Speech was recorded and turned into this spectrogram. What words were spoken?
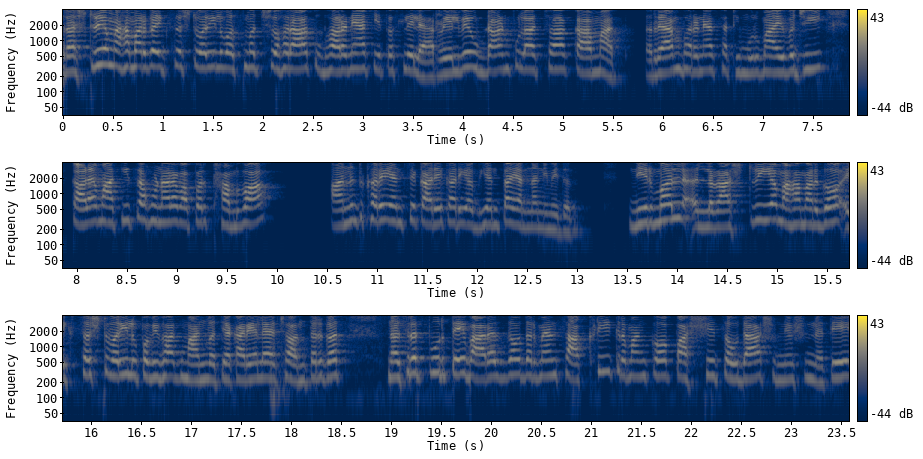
राष्ट्रीय महामार्ग एकसष्टवरील वसमत शहरात उभारण्यात येत असलेल्या रेल्वे उड्डाणपुलाच्या कामात रॅम भरण्यासाठी मुरमाऐवजी काळ्या मातीचा होणारा वापर थांबवा आनंद खरे यांचे कार्यकारी अभियंता यांना निवेदन. निर्मल राष्ट्रीय महामार्ग एकसष्टवरील उपविभाग मानवत या कार्यालयाच्या अंतर्गत नसरतपूर ते बारसगाव दरम्यान साखळी क्रमांक पाचशे चौदा शून्य शून्य ते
